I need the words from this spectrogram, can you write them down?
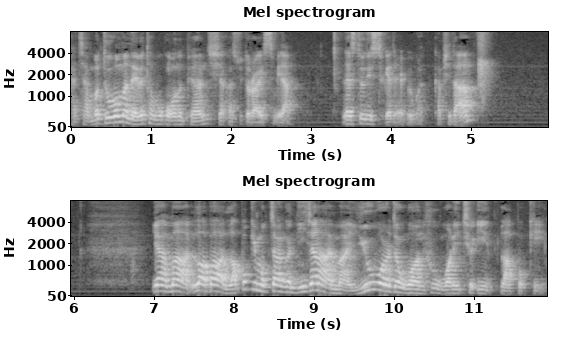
같이 한번 두 번만 내뱉어보고 오늘 편 시작할 수 있도록 하겠습니다. Let's do this together, everyone. 갑시다. 야, 마, 라봐, 라볶이 먹자는 건 니잖아, 임마. You were the one who wanted to eat 라볶이.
